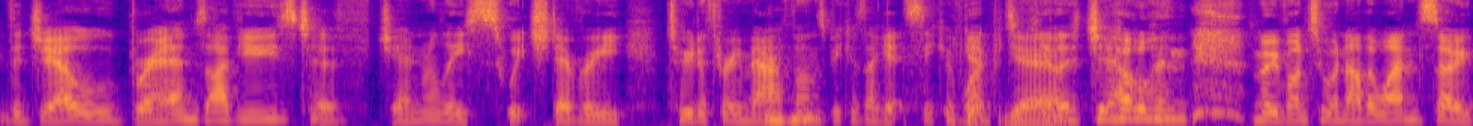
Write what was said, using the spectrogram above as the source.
the gel brands I've used have generally switched every two to three marathons because I get sick of one Mm-hmm. get- yeah. particular gel and move on to another one. So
